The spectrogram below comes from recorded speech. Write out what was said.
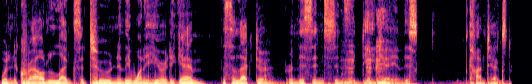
when the crowd likes a tune and they want to hear it again, the selector, or in this instance the DJ in this context,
